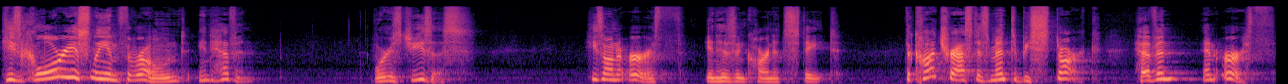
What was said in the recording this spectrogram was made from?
He's gloriously enthroned in heaven. Where is Jesus? He's on earth in his incarnate state. The contrast is meant to be stark heaven and earth.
